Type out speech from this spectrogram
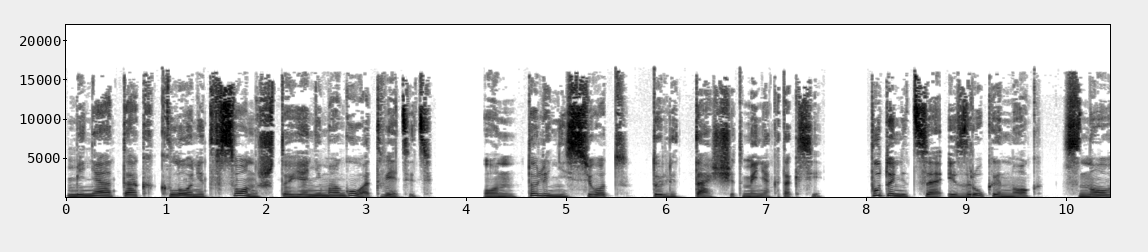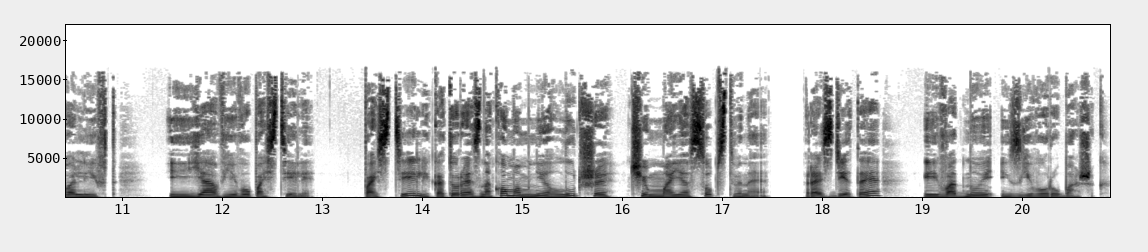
Меня так клонит в сон, что я не могу ответить. Он то ли несет, то ли тащит меня к такси. Путаница из рук и ног, снова лифт, и я в его постели. Постели, которая знакома мне лучше, чем моя собственная, раздетая и в одной из его рубашек.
